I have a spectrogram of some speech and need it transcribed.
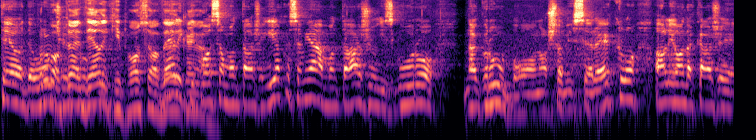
teo da uđe Prvo, to je veliki posao, velika veliki posao montaže. Iako sam ja montažu izgurao na grubo, ono što bi se reklo, ali onda kaže,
